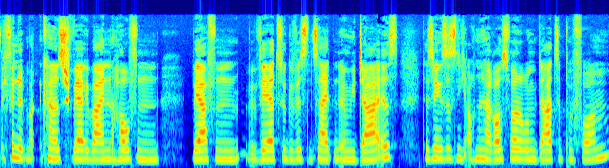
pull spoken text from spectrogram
ich finde, man kann es schwer über einen Haufen werfen, wer zu gewissen Zeiten irgendwie da ist. Deswegen ist es nicht auch eine Herausforderung, da zu performen.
